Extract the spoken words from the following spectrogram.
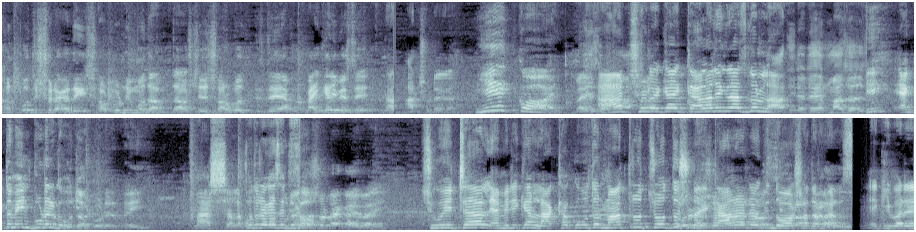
এখন পঁচিশশো টাকা দেখি সর্বনিম্ন দাম। তাও সে সর্ব যে আপনার পাইকারি বেচে আটশো টাকা। ই কয়? ভাই, যা আটশো আছে। টাকায় কালারিং রাসগোল্লা দেখেন মাঝে একদম ইনপুটের কবুতর। ভাই। মাশাআল্লাহ কত টাকা আছে চোদ্দশো টাকায় ভাই। চুইটাল আমেরিকান লাক্ষা কবুতর মাত্র চোদ্দশো টাকা। 1400 কালারটা কিন্তু অসাধারণ একেবারে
